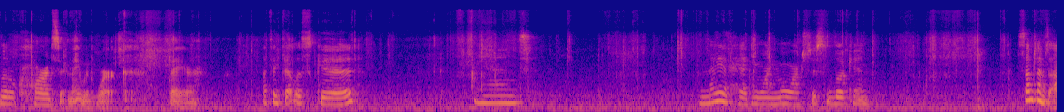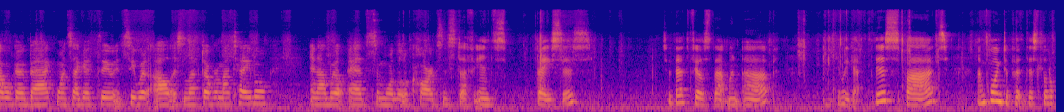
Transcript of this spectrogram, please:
little cards that may would work there. I think that looks good. And may have had one more. I was just looking. Sometimes I will go back once I go through and see what all is left over my table and I will add some more little cards and stuff in spaces. So that fills that one up. And then we got this spot. I'm going to put this little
